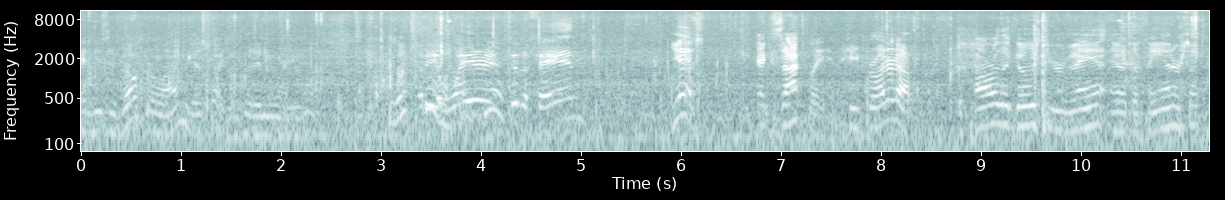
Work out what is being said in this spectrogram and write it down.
adhesive Velcro on. Guess what? You can put anywhere you want. That's What do you wire Yeah. it to the fan? Yes, exactly. He brought it up. The power that goes to your van, uh, the fan or something,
